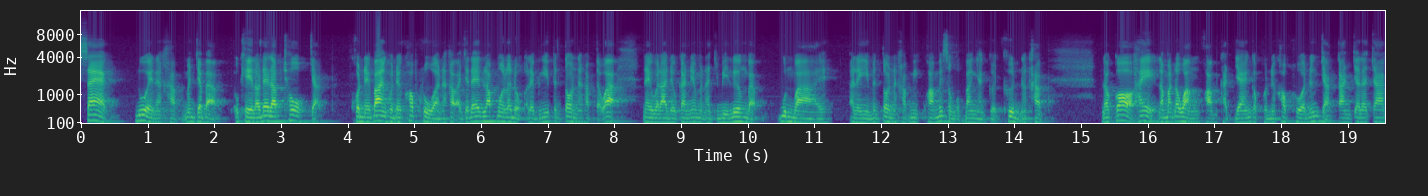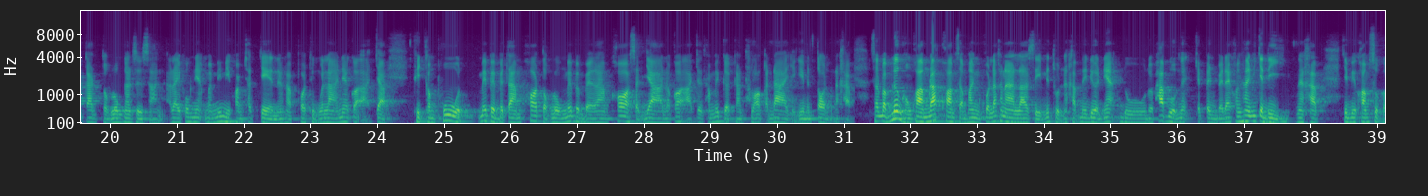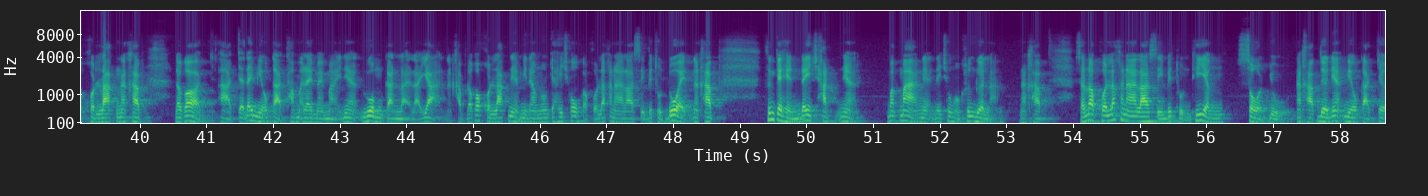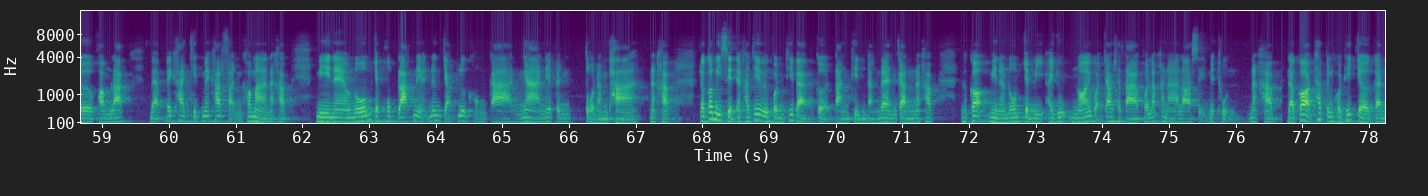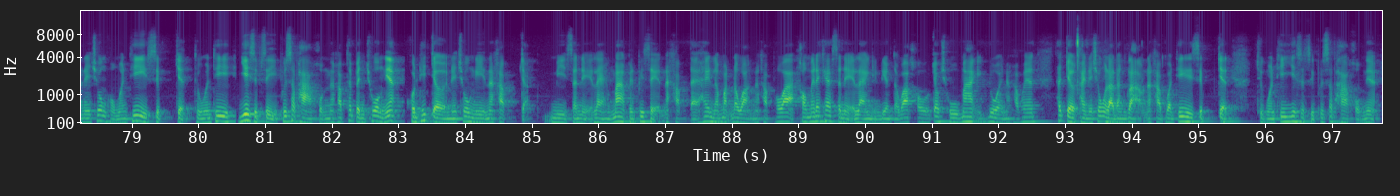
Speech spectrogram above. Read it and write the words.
แทรกด้วยนะครับ มันจะแบบโอเคเราได้รับโชคจากคนในบ้านคนในครอบครัวนะครับ อาจจะได้รับมรดกอะไรแบบนี้เป็นต้นนะครับ แต่ว่าในเวลาเดียวกันเนี่ยมันอาจจะมีเรื่องแบบวุ่นวาย อะไรอย่างนี้เป็นต้นนะครับ มีความไม่สงบบางอย่างเกิดขึ้นนะครับ แล้วก็ให้ระมัดระวังความขัดแย้งกับคนในครอบครัว เนื่องจากการเจรจาการตกลงการสื่อสารอะไรพวกนี้มันไม่มีความชัดเจนนะครับ พอถึงเวลาเนี่ยก็อาจจะผิดคำพูด ไม่เป็นไปตามข้อตกลง ไม่เป็นไปตามข้อสัญญา แล้วก็อาจจะทำให้เกิดการทะเลาะกันได้อย่างนี้เป็นต้นนะครับสำหรับเรื่องของความรักความสัมพันธ์ของคนลัคนาราศีมิถุนนะครับในเดือนนี้ดูโดยภาพรวมเนี่ยจะเป็นไปได้ค่อนข้างที่จะดีนะครับจะมีความสุขกับคนรักนะครับแล้วก็อาจจะได้มีโอกาสทำอะไรใหม่ๆเนี่ยร่วมกันหลาย ๆ อย่างนะครับแล้วก็คนรักเนี่ยมีแนวโน้มจะให้โชคกับคนลัคนาราศีมิถุนด้วยนะครับ ซึ่งจะเห็นได้ชัดเนี่ยมากๆเนี่ยในช่วงของครึ่งเดือนหลังนะครับสำหรับคนลัคนาราศีมิถุนที่ยังโสดอยู่นะครับ เดือนนี้มีโอกาสเจอความรัก แบบไม่คาดคิดไม่คาดฝันเข้ามานะครับ มีแนวโน้มจะพบรักเนี่ยเนื่องจากเรื่องของการงานเนี่ยเป็นตัวนำพานะครับ แล้วก็มีสิทธิ์นะครับที่เป็นคนที่แบบเกิดต่างถิ่นต่างแดนกันนะครับ แล้วก็มีแนวโน้มจะมีอายุน้อยกว่าเจ้าชะตาคนลัคนาราศีมิถุนนะครับ แล้วก็ถ้าเป็นคนที่เจอกันในช่วงของวันที่ 17 ถึงวันที่ 24 พฤษภาคมนะครับ ถ้าเป็นช่วงเนี้ยคนที่เจอในช่วงนี้นะครับจะ มีเสน่ห์แรงมากเป็นพิเศษนะครับ แต่ให้ระมัดระวังนะครับ เพราะว่าเขาไม่ได้แค่เสน่ห์แรงอย่างเดียว แต่ว่าเขาเจ้าชู้มากอีกด้วยนะครับ เพราะฉะนั้นถ้าเจอใครในช่วงเวลาดังกล่าวนะครับ วันที่ 17 ถึงวันที่ 24 พฤษภาคมเนี่ย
